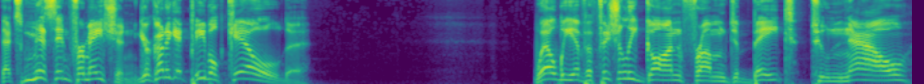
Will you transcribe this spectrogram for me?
That's misinformation. You're going to get people killed. Well, we have officially gone from debate to now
